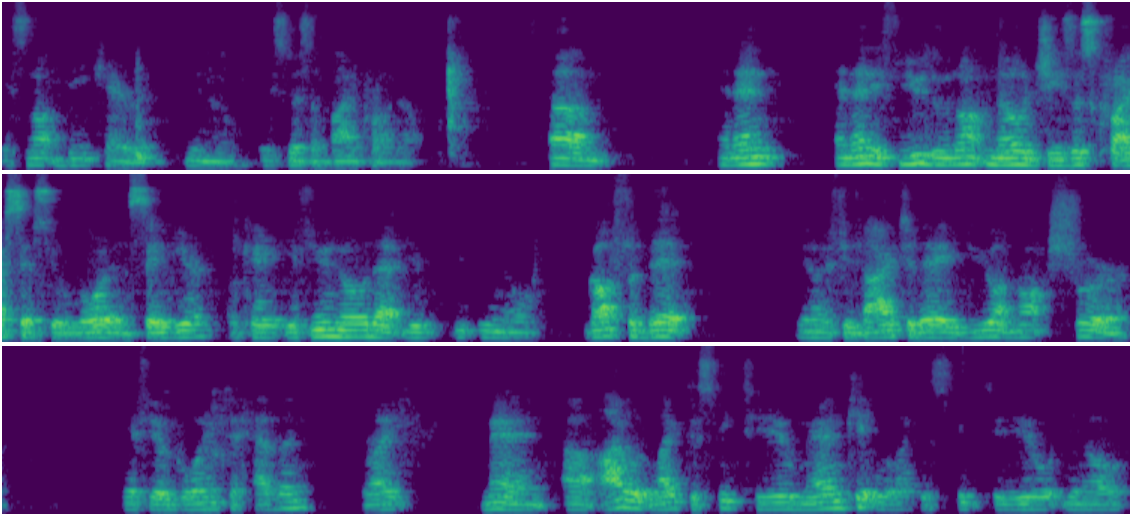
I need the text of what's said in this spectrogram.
it's not the carrot you know? It's just a byproduct. Um, and then and then if you do not know jesus christ as your lord and savior okay? If you know that you you know god forbid you know if you die today you are not sure if you're going to heaven right man, uh, I would like to speak to you. Mankit would like to speak to you. You know,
